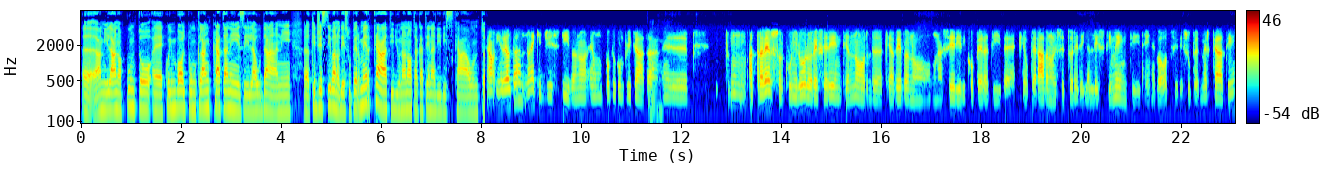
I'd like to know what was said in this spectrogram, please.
Uh, a Milano appunto è coinvolto un clan catanese, i Laudani, uh, che gestivano dei supermercati di una nota catena di discount. No, in realtà non è che gestivano, è un po' più complicato stata eh, attraverso alcuni loro referenti al nord che avevano una serie di cooperative che operavano nel settore degli allestimenti dei negozi, dei supermercati,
